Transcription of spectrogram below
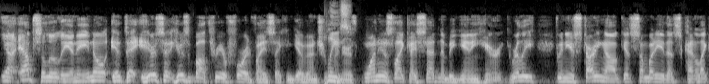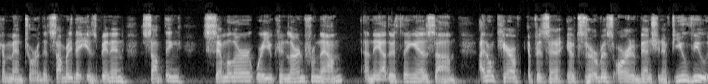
Yeah, absolutely. And uh, you know, here's a, here's about three or four advice I can give entrepreneurs. Please. One is like I said in the beginning here, really when you're starting out, get somebody that's kind of like a mentor, that somebody that has been in something similar where you can learn from them. And the other thing is, um, I don't care if, if it's a if service or an invention. If you view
